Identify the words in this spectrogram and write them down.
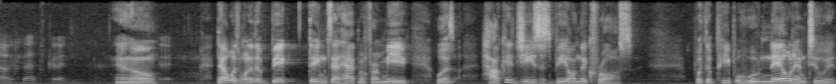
Yeah. Okay, that's good. You know, that was one of the big things that happened for me was how could Jesus be on the cross with the people who nailed him to it,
